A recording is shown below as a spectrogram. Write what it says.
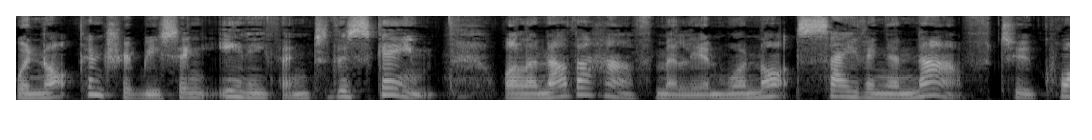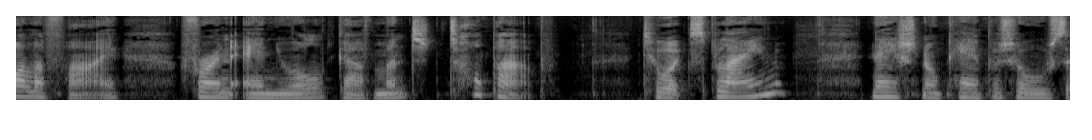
were not contributing anything to the scheme, while another half million were not saving enough to qualify for an annual government top up. To explain, National Capital's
